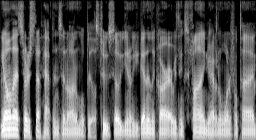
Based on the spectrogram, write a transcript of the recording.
You know, all that sort of stuff happens in automobiles too. So, you know, you get in the car, everything's fine, you're having a wonderful time.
